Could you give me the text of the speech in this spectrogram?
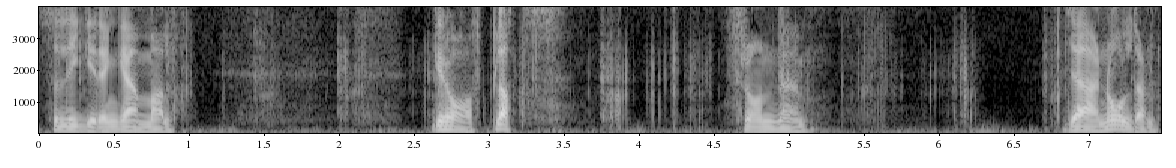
så ligger en gammal gravplats från eh, järnåldern.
